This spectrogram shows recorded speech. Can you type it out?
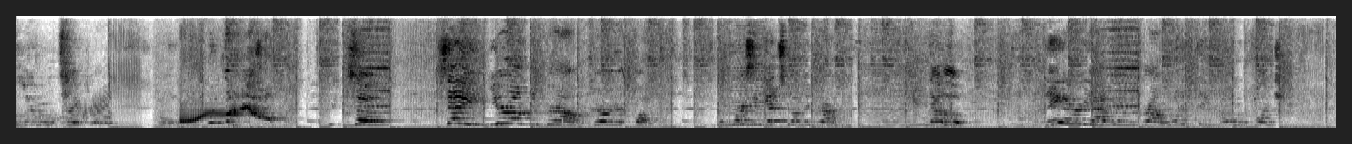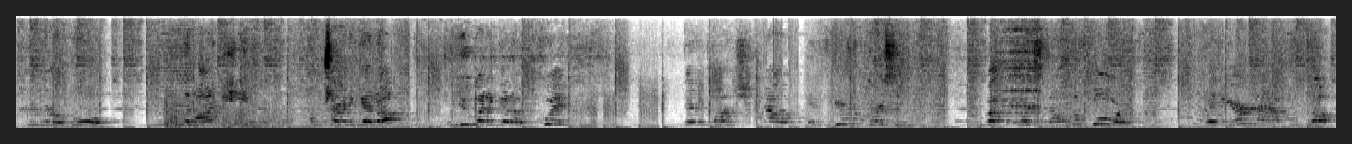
little type of So say you're on the ground during a fight. The person gets you on the ground. Now look, you're the person who got the person on the floor, then you're gonna have to duck.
